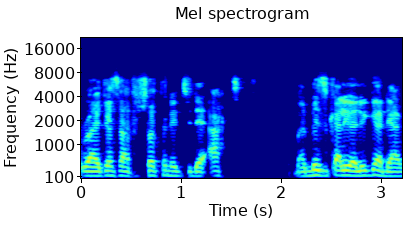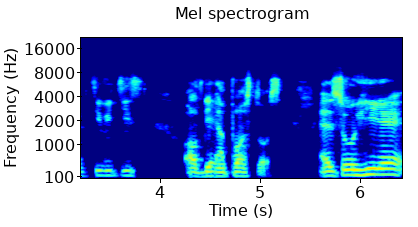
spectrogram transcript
writers have shortened it to the act, but basically you're looking at the activities of the apostles. And so here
